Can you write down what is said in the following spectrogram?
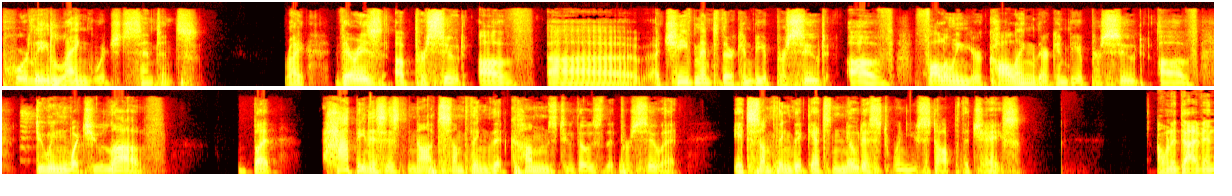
poorly languaged sentence, right? There is a pursuit of uh, achievement. There can be a pursuit of following your calling. There can be a pursuit of doing what you love. But happiness is not something that comes to those that pursue it. It's something that gets noticed when you stop the chase. I want to dive in.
